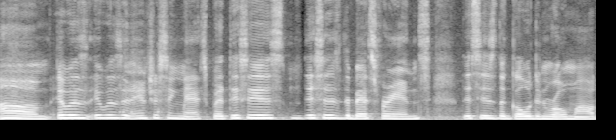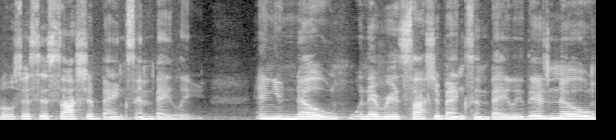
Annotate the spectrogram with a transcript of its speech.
Um, it was it was an interesting match, but this is this is the best friends. This is the golden role models. This is Sasha Banks and Bayley, and you know whenever it's Sasha Banks and Bayley, there's no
